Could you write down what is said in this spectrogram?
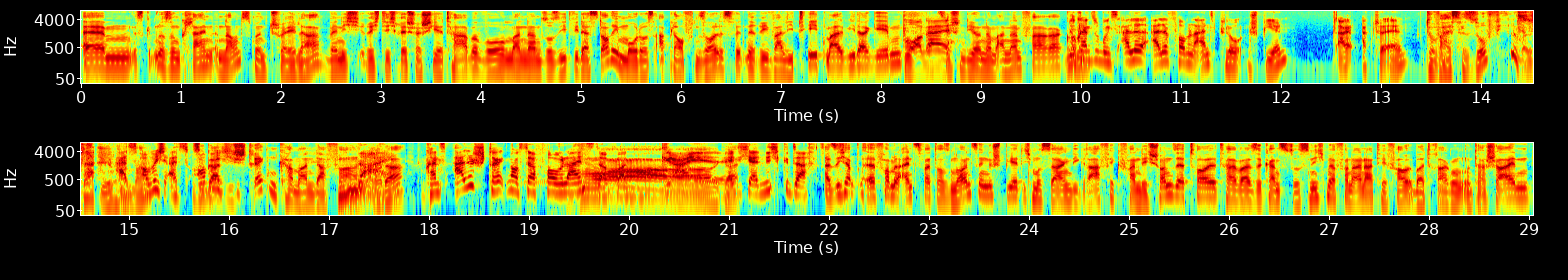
Ähm, es gibt nur so einen kleinen Announcement-Trailer, wenn ich richtig recherchiert habe, wo man dann so sieht, wie der Story-Modus ablaufen soll. Es wird eine Rivalität mal wieder geben Boah, geil. zwischen dir und einem anderen Fahrer. Du Komm, kannst übrigens alle, alle Formel-1-Piloten spielen. Aktuell. du weißt ja so viel über das Spiel. als ob ich- als ob Sogar ich- die Strecken kann man da fahren, Nein. oder? Du kannst alle Strecken aus der Formel 1 da fahren. Geil. geil. Hätte ich ja nicht gedacht. Also ich habe äh, Formel 1 2019 gespielt. Ich muss sagen, die Grafik fand ich schon sehr toll. Teilweise kannst du es nicht mehr von einer TV-Übertragung unterscheiden.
